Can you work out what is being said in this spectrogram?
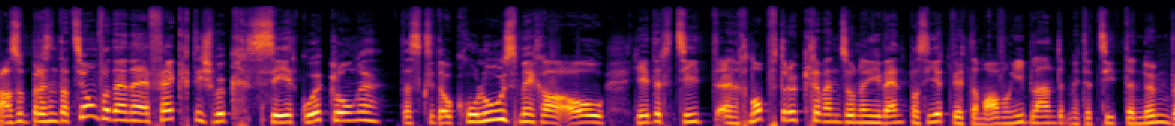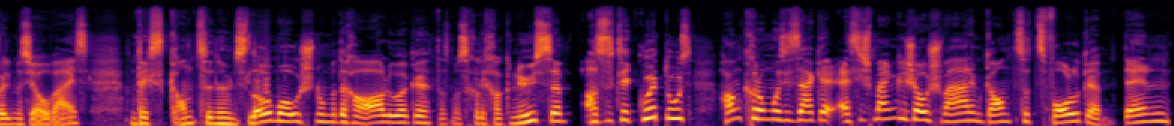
Also die Präsentation von diesen Effekten ist wirklich sehr gut gelungen. Das sieht auch cool aus. Man kann auch jederzeit einen Knopf drücken, wenn so ein Event passiert, wird am Anfang einblendet, mit der Zeit dann nicht mehr, weil man es ja auch weiss. Und das Ganze in Slow-Motion man anschauen kann, dass man es ein bisschen geniessen kann. Also es sieht gut aus. Hankerum muss ich sagen, es ist manchmal auch schwer im Ganzen zu folgen, denn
